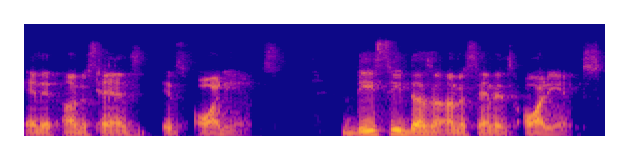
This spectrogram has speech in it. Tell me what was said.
and it understands its audience. DC doesn't understand its audience.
